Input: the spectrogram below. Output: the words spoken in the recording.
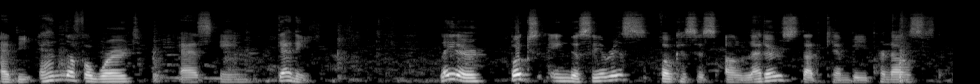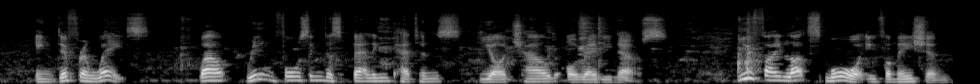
at the end of a word, as in Danny. Later, Books in the series focuses on letters that can be pronounced in different ways, while reinforcing the spelling patterns your child already knows. You find lots more information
